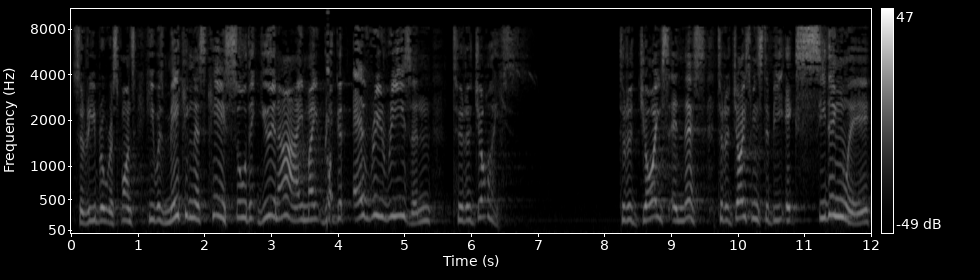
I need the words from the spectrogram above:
cerebral response. He was making this case so that you and I might get every reason to rejoice. To rejoice in this. To rejoice means to be exceedingly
